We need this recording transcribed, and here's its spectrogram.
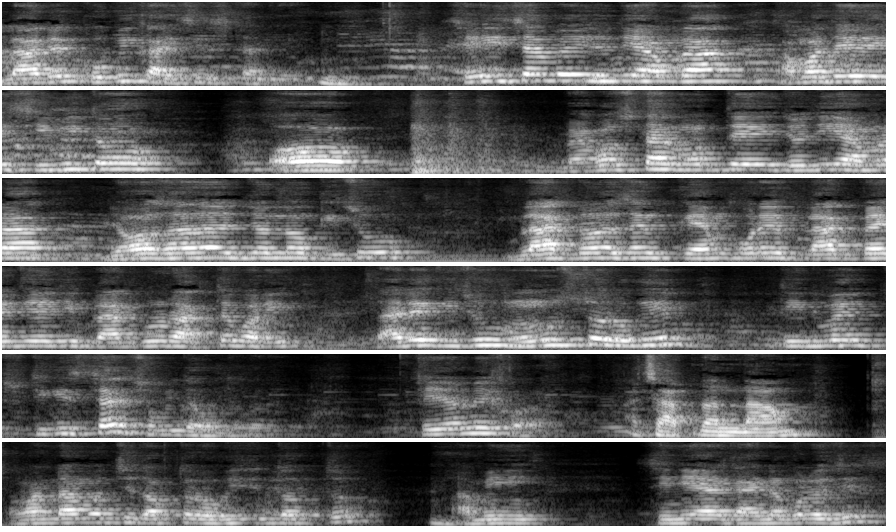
ব্লাডের খুবই ক্রাইসিস থাকে। সেই হিসাবে যদি আমরা আমাদের এই সীমিত ব্যবস্থার মধ্যে যদি আমরা জনসাধারণের জন্য কিছু ব্লাড ডোনেশন ক্যাম্প করে ব্লাড ব্যাংকে যদি ব্লাডগুলো রাখতে পারি তাহলে কিছু মনুষ্য রোগীর ট্রিটমেন্ট চিকিৎসায় সুবিধা হতে পারে। সেই জন্যই করা। আচ্ছা আপনার নাম? আমার নাম হচ্ছে ডক্টর অভিজিৎ দত্ত। আমি সিনিয়র গাইনোকোলজিস্ট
